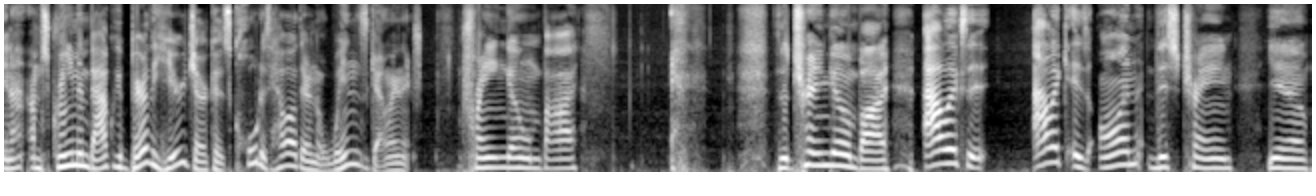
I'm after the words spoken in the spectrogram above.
And I, am screaming back. We could barely hear each other because it's cold as hell out there and the wind's going. There's train going by. the train going by. Alex, is, Alec is on this train, you know,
